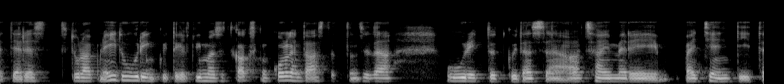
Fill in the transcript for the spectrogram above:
et järjest tuleb neid uuringuid, tegelikult viimased kakskümmend, kolmkümmend aastat on seda uuritud, kuidas Alžeimeri patsiendid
